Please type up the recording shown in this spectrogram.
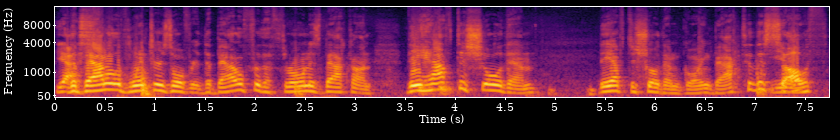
yes. The battle of winter is over. The battle for the throne is back on. They have to show them. They have to show them going back to the south.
